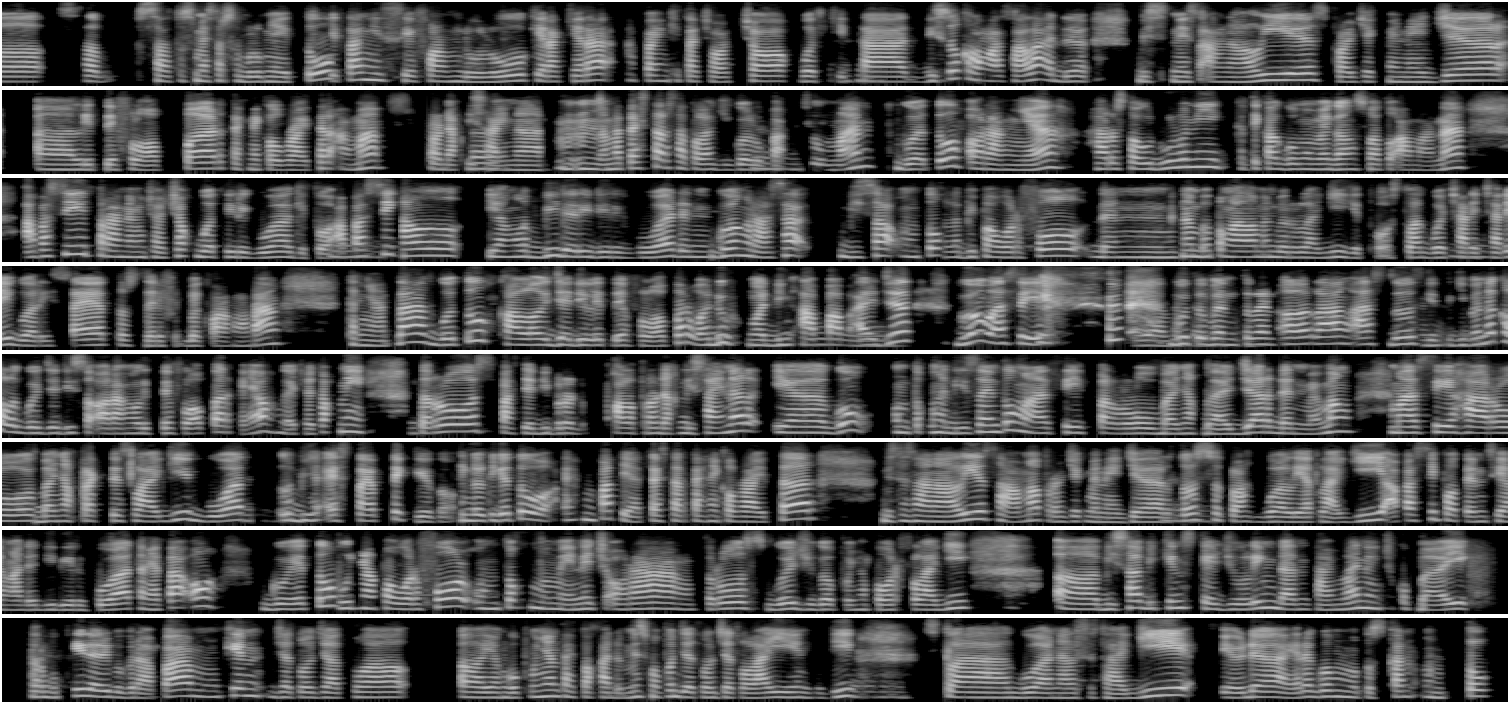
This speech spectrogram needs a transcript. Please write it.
se satu semester sebelumnya itu kita ngisi form dulu kira-kira apa yang kita cocok buat kita. Di situ kalau nggak salah ada bisnis analis, project manager, uh, lead developer, technical writer, sama product designer, mm -mm, sama tester satu lagi gue lupa. Hmm. Cuman gue tuh orangnya harus tahu dulu nih ketika gue mau megang suatu amanah apa sih peran yang cocok buat diri gue gitu, hmm. apa sih hal yang lebih dari diri gue dan gue ngerasa bisa untuk lebih powerful dan nambah pengalaman baru lagi gitu. Setelah gue hmm. cari-cari, gue riset, terus dari feedback orang-orang, ternyata gue tuh kalau jadi lead developer, waduh ngoding apa-apa oh. aja, gue masih iya, butuh bantuan orang, asdos gitu. Hmm. Gimana kalau gue jadi seorang lead developer, kayaknya oh nggak cocok nih. Hmm. Terus pas jadi kalau product designer, ya gue untuk ngedesain tuh masih perlu banyak belajar dan memang masih harus banyak praktis lagi buat lebih estetik gitu. Tinggal tiga tuh, eh empat ya, tester technical writer, bisnis analis, sama project manager. Hmm. Terus setelah gue lihat lagi apa sih potensi yang ada di diri gue, ternyata oh gue tuh punya powerful untuk memanage orang. Terus gue juga punya powerful lagi uh, bisa bikin scheduling dan timeline yang cukup baik terbukti dari beberapa mungkin jadwal-jadwal uh, yang gue punya entah itu akademis maupun jadwal-jadwal lain. Jadi hmm. setelah gue analisis lagi, ya udah akhirnya gue memutuskan untuk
